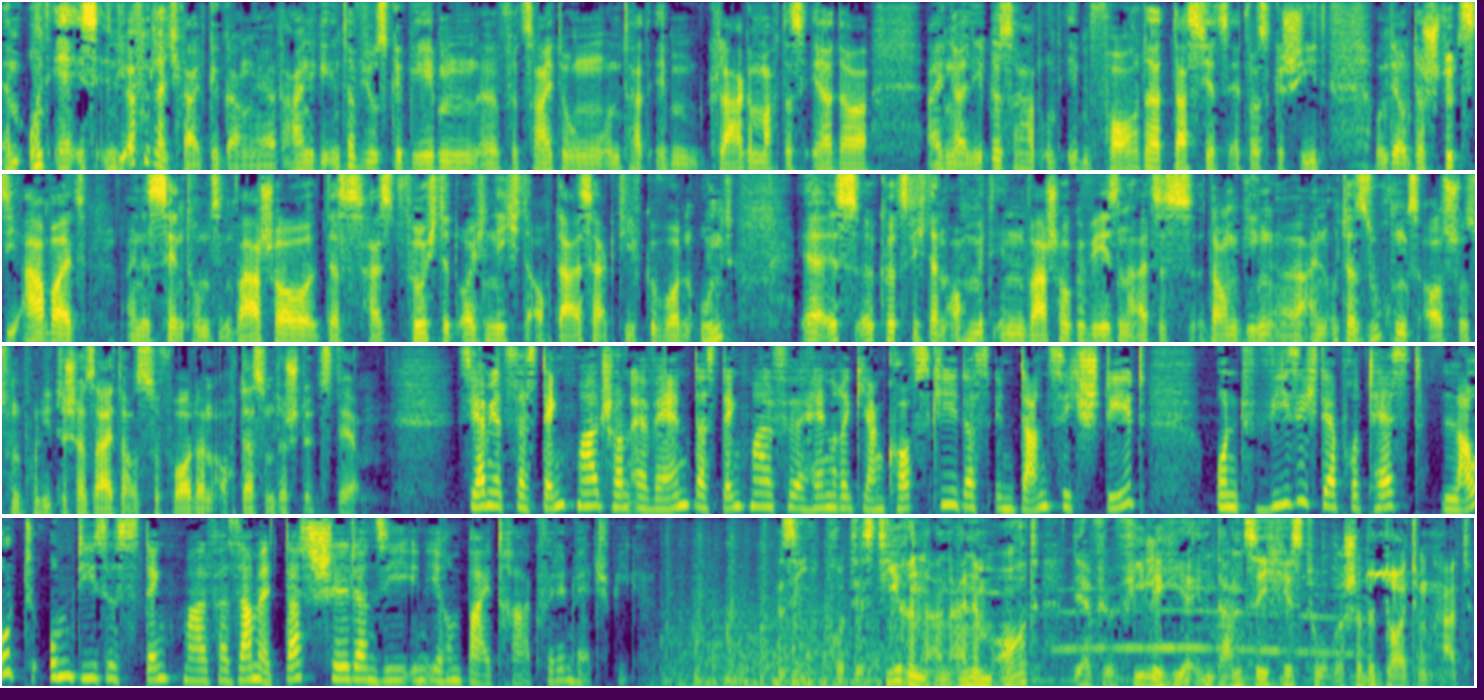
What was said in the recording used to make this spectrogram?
Ähm, und er ist in die Öffentlichkeit gegangen. Er hat einige Interviews gegeben äh, für Zeitungen und hat eben klar gemacht, dass er da eigene Erlebnisse hat und eben fordert, dass jetzt etwas geschieht. Und er unterstützt die Arbeit eines Zentrums in Warschau. Das heißt, fürchtet euch nicht. Auch da ist er aktiv geworden. Und er ist äh, kürzlich dann auch mit in Warschau gewesen, als es darum ging, äh, einen Untersuchungsausschuss von politischer Seite aus zu fordern. Auch das unterstützt er. Sie haben jetzt das Denkmal schon erwähnt, das Denkmal für Henrik Jankowski, das in Danzig steht. Und wie sich der Protest laut um dieses Denkmal versammelt, das schildern Sie in Ihrem Beitrag für den Weltspiegel. Sie protestieren an einem Ort, der für viele hier in Danzig historische Bedeutung hat.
